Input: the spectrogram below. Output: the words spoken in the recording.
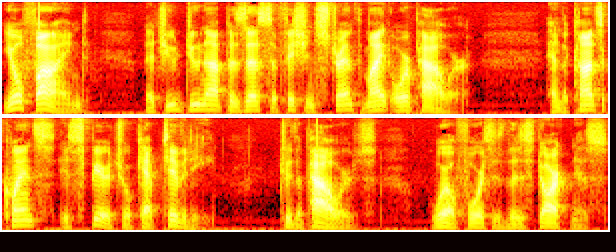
you'll find that you do not possess sufficient strength, might, or power. And the consequence is spiritual captivity to the powers, world forces of this darkness,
